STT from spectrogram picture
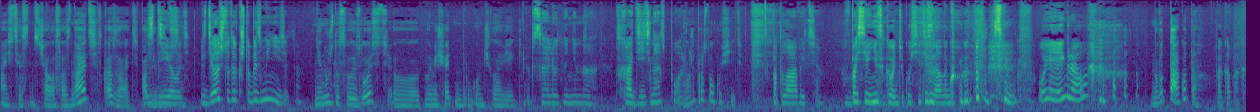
А, естественно, сначала осознать, сказать, позлиться. Сделать. Сделать что-то, чтобы изменить это. Не нужно свою злость э, вымещать на другом человеке. Абсолютно не надо. Сходите на спорт. Можно просто укусить. Поплавайте. В бассейне кого-нибудь укусите за ногу. Ой, а я играла. Ну вот так вот. Пока-пока.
